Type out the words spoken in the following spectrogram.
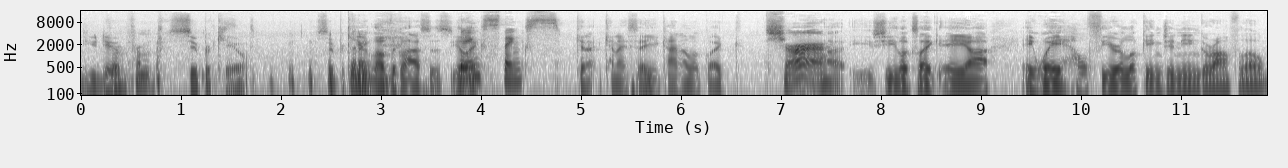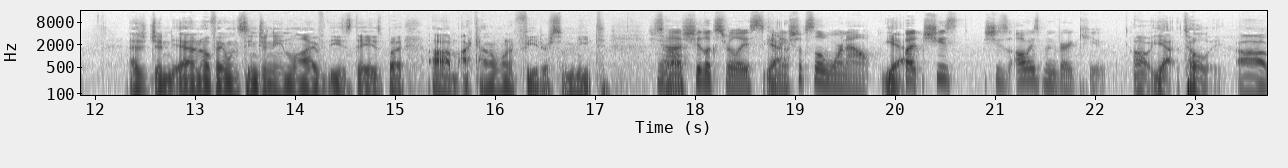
you do. From, from Super cute. Super cute. Love the glasses. You thanks, thanks. Can I, can I say you kind of look like? Sure. Uh, she looks like a uh, a way healthier looking Janeane Garofalo. As Jan- I don't know if anyone's seen Janeane live these days, but um, I kind of want to feed her some meat. yeah, So- she looks really skinny. Yeah. She looks a little worn out. Yeah. but she's she's always been very cute. Oh yeah, totally. Uh,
